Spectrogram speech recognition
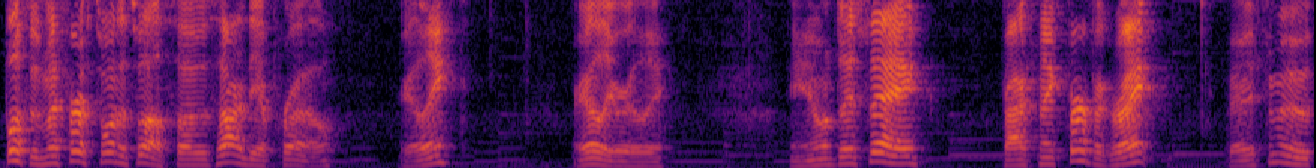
Plus, it was my first one as well, so I was hardly a pro. Really? Really, really. You know what they say. Practice makes perfect, right? Very smooth.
